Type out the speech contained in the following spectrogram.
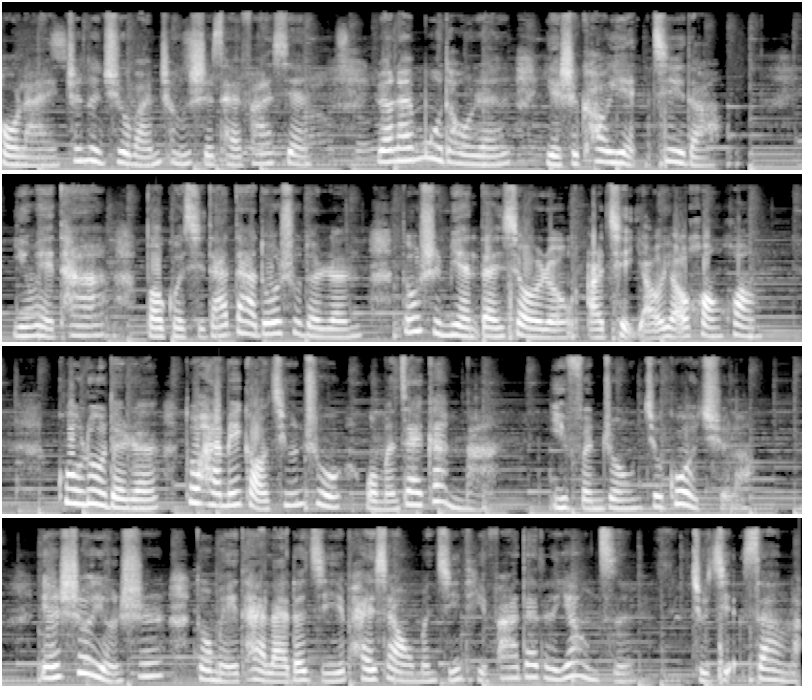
后来真的去完成时，才发现，原来木头人也是靠演技的，因为他包括其他大多数的人都是面带笑容，而且摇摇晃晃。过路的人都还没搞清楚我们在干嘛，一分钟就过去了，连摄影师都没太来得及拍下我们集体发呆的样子，就解散了。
